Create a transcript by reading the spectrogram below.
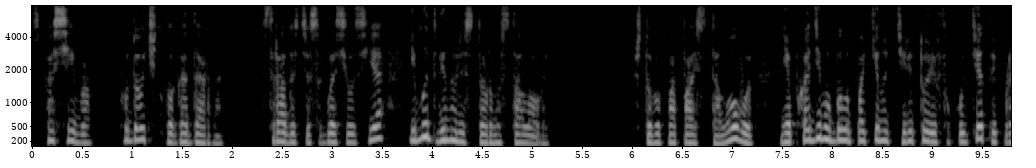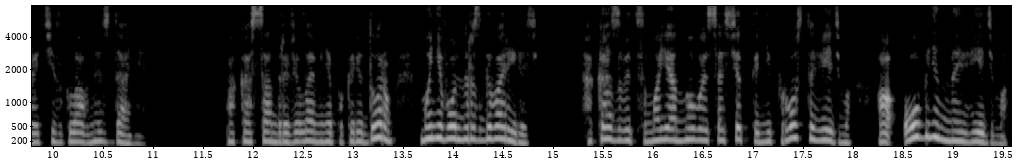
«Спасибо. Буду очень благодарна». С радостью согласилась я, и мы двинулись в сторону столовой. Чтобы попасть в столовую, необходимо было покинуть территорию факультета и пройти в главное здание. Пока Сандра вела меня по коридорам, мы невольно разговорились. Оказывается, моя новая соседка не просто ведьма, а огненная ведьма.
